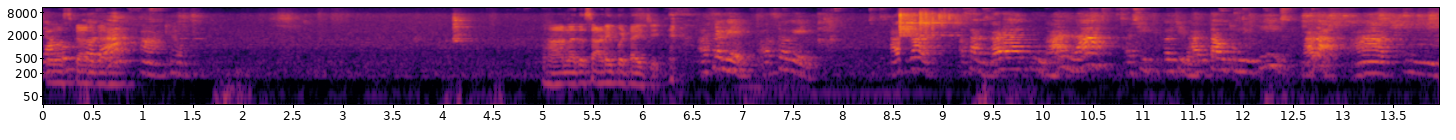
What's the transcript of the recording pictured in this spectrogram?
नमस्कार करा. हा ठेव. हा नाही तर साडी पेटायची. असं घे असं घे. हात घाल. असा गळ्यात घाल ना. अशी ती कशी घालता हो तुम्ही ती. घाला. हा ती.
